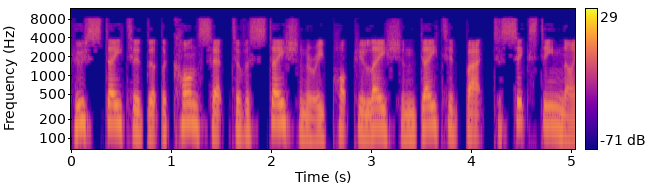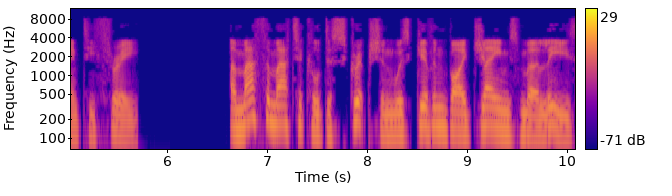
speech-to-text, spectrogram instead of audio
who stated that the concept of a stationary population dated back to 1693. A mathematical description was given by James Mirrlees.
